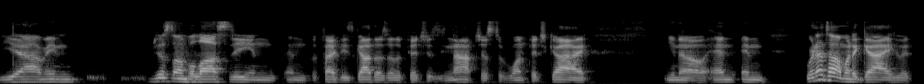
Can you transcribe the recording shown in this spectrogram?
Yeah, I mean, just on velocity and and the fact he's got those other pitches. He's not just a one pitch guy, you know. And and we're not talking about a guy who had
